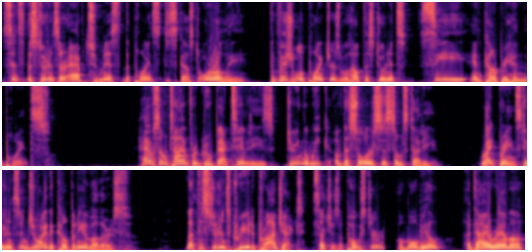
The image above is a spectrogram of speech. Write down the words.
Since the students are apt to miss the points discussed orally, the visual pointers will help the students see and comprehend the points. Have some time for group activities during the week of the solar system study. Right brain students enjoy the company of others. Let the students create a project, such as a poster, a mobile, a diorama,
